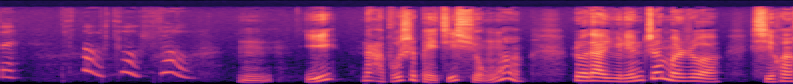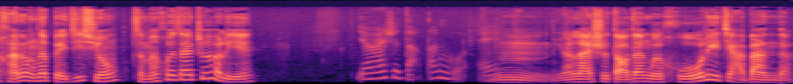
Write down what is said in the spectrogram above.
对，嗖嗖嗖。嗯，咦，那不是北极熊吗？热带雨林这么热，喜欢寒冷的北极熊怎么会在这里？原来是捣蛋鬼。嗯，原来是捣蛋鬼狐狸假扮的。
